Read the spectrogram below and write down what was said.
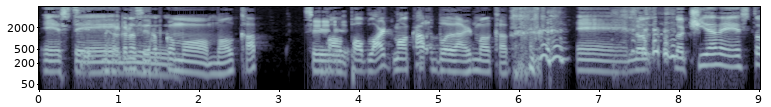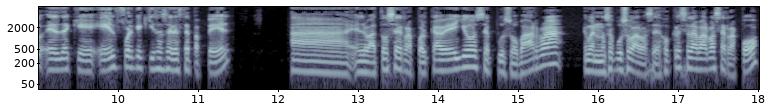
Este. Sí, mejor conocido el- como Mall Cop. Sí. Paul, Paul Blart, Mall Cop. Paul Blart Mall Cop. Eh, lo, lo chida de esto es de que él fue el que quiso hacer este papel. Ah, el vato se rapó el cabello, se puso barba. Bueno, no se puso barba, se dejó crecer la barba, se rapó.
